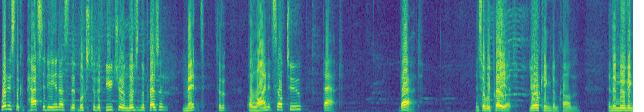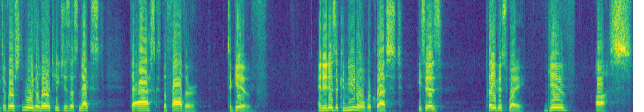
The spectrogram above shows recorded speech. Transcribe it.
What is the capacity in us that looks to the future and lives in the present meant to align itself to? That. That. And so we pray it, Your kingdom come. And then moving to verse 3, the Lord teaches us next to ask the Father to give. And it is a communal request. He says, Pray this way Give us.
